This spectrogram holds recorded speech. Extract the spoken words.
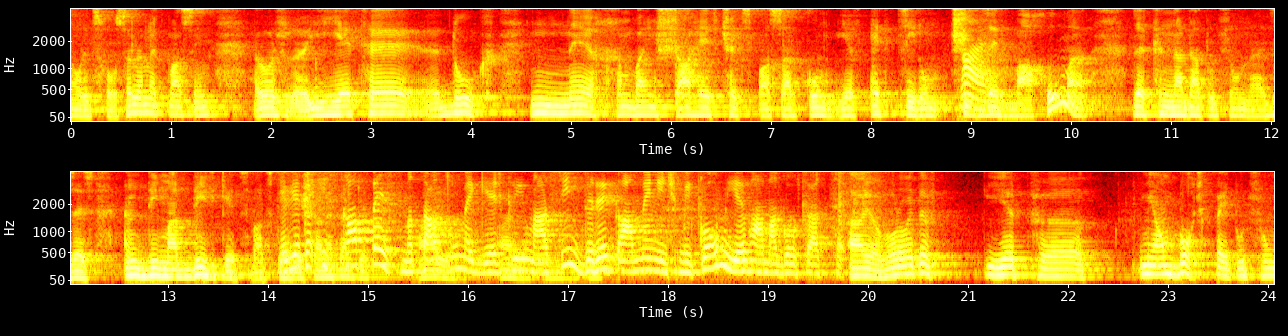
նորից խոսել եմ այդ մասին, որ եթե դուք նեղ խմբային շահեր չեք սпасարկում եւ այդ ծիրում չի ձեր բախումը, ձեր քննադատությունը, ձեր ընդդիմադիր կեցվածքը։ Եվ եթե իսկապես մտածում եք երկրի մասին, դրեք ամեն ինչ մի կողմ եւ համագործակցեք։ Այո, որովհետեւ երբ մի ամբողջ պետություն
